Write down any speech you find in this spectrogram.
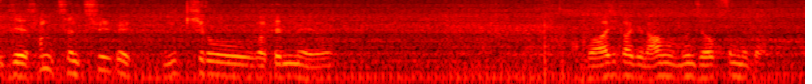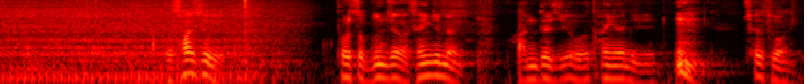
이제 3,706km가 됐네요. 뭐 아직까지는 아무 문제 없습니다. 뭐 사실 벌써 문제가 생기면 안 되지요. 당연히 최소한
